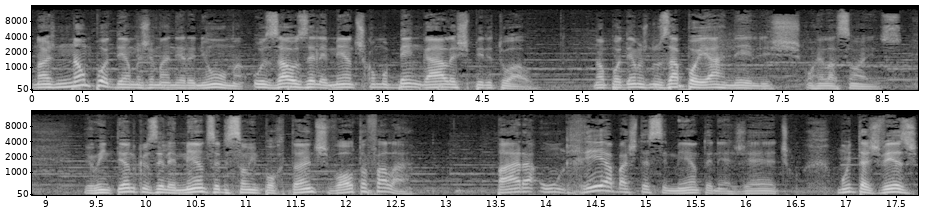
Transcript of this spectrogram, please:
nós não podemos de maneira nenhuma usar os elementos como bengala espiritual. Não podemos nos apoiar neles com relação a isso. Eu entendo que os elementos eles são importantes, volto a falar, para um reabastecimento energético, muitas vezes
